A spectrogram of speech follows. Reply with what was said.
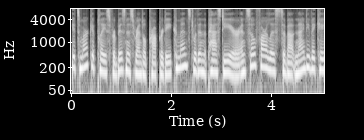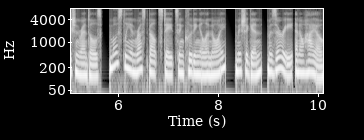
Its marketplace for business rental property commenced within the past year and so far lists about 90 vacation rentals, mostly in Rust Belt states including Illinois, Michigan, Missouri, and Ohio.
